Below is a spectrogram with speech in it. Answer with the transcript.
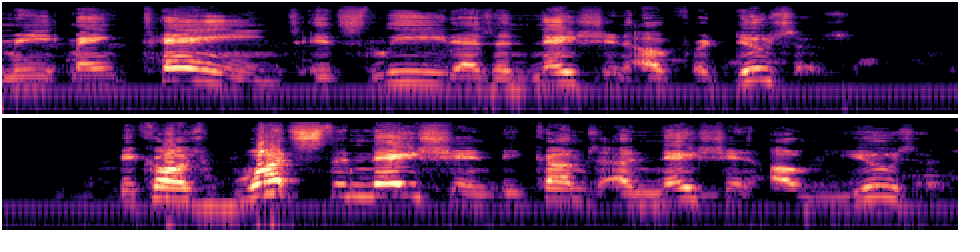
maintains its lead as a nation of producers. Because once the nation becomes a nation of users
